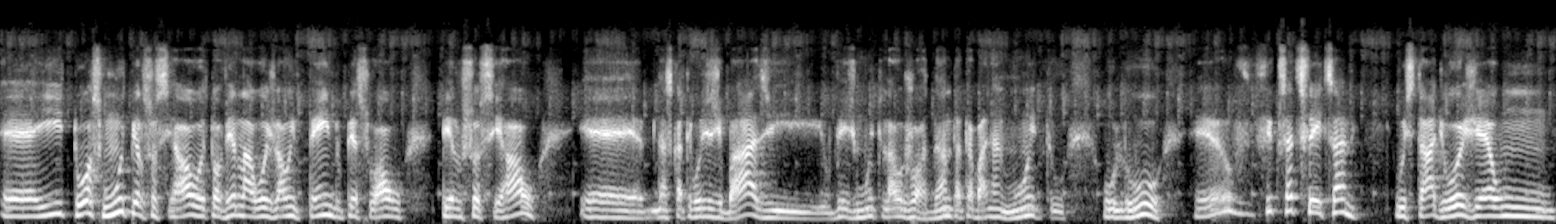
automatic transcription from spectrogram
É, e torço muito pelo social. Eu estou vendo lá hoje lá o empenho do pessoal pelo social é, nas categorias de base. Eu vejo muito lá o Jordano está trabalhando muito, o Lu. É, eu fico satisfeito, sabe? O estádio hoje é um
